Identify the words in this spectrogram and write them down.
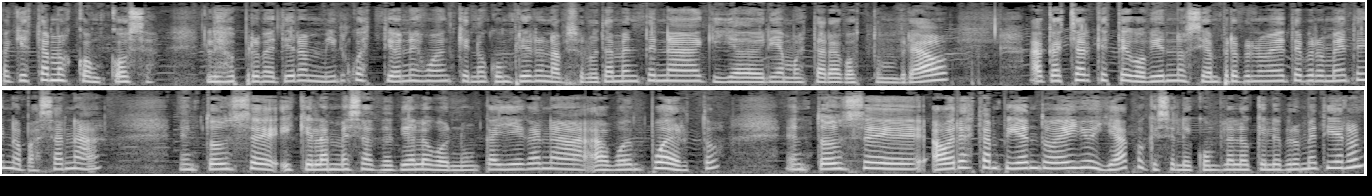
Aquí estamos con cosas. Les prometieron mil cuestiones, Juan, que no cumplieron absolutamente nada, que ya deberíamos estar acostumbrados a cachar que este gobierno siempre promete, promete y no pasa nada. entonces y que las mesas de diálogo nunca llegan a, buen puerto, entonces ahora están pidiendo ellos ya porque se le cumpla lo que le prometieron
